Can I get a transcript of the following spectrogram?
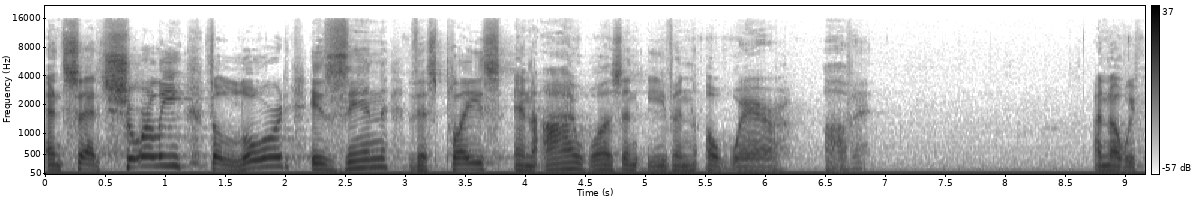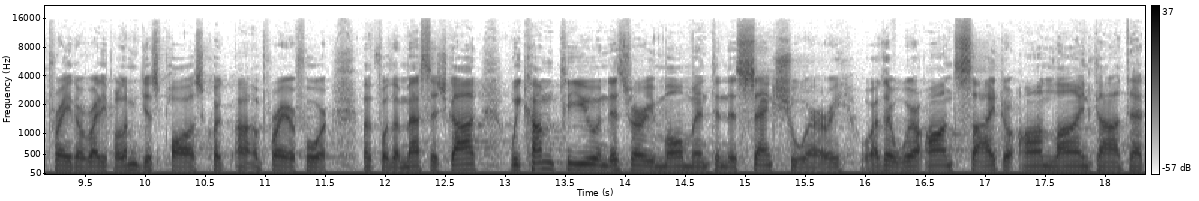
and said, Surely the Lord is in this place, and I wasn't even aware of it. I know we've prayed already, but let me just pause quick uh, a prayer for, uh, for the message. God, we come to you in this very moment in this sanctuary, whether we're on site or online, God, that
